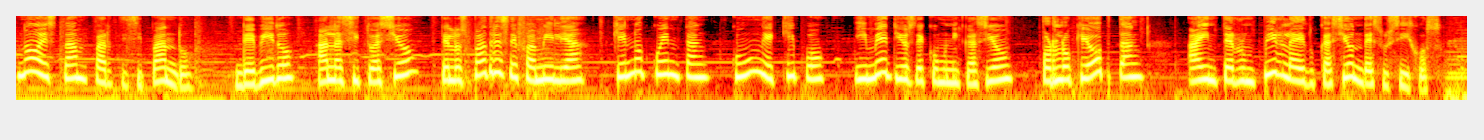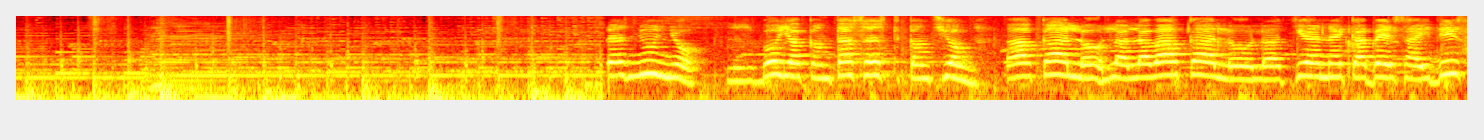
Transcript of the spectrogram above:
no están participando debido a la situación de los padres de familia que no cuentan con un equipo y medios de comunicación, por lo que optan a interrumpir la educación de sus hijos. Tres niños, les voy a cantar esta canción. Vaca Lola, la vaca Lola tiene cabeza y dice,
